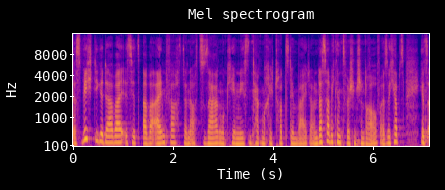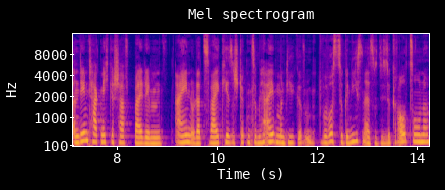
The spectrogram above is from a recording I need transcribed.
Das Wichtige dabei ist jetzt aber einfach dann auch zu sagen, okay, am nächsten Tag mache ich trotzdem weiter. Und das habe ich inzwischen schon drauf. Also ich habe es jetzt an dem Tag nicht geschafft, bei dem ein oder zwei Käsestücken zu bleiben und die bewusst zu genießen, also diese Grauzone.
